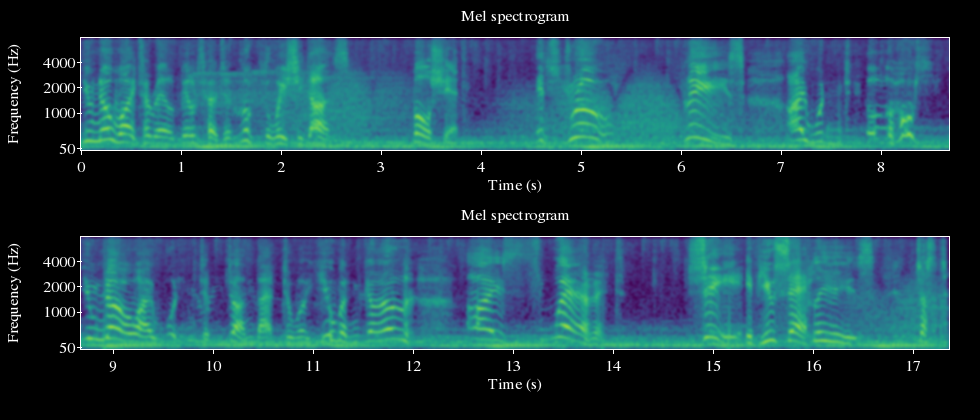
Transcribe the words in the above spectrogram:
You know why Tyrell built her to look the way she does. Bullshit. It's true. Please, I wouldn't... Oh, you know I wouldn't have done that to a human girl. I swear it. She... If you say... Please, just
